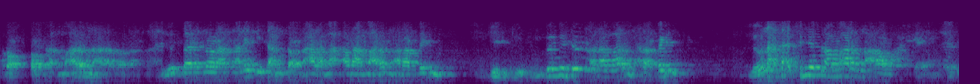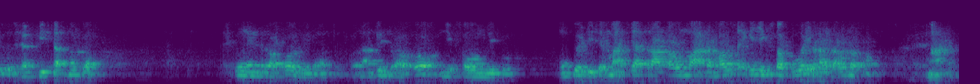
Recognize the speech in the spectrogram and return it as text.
Rokok gak marem nak ramah. Itu bareng rasanya disantok orang marem nak rapin. Gitu. Begitu orang marem nak. Yo nak tak jenis ramar nak. Itu habitat nopo. Itu yang rokok ini. Nanti rokok nyiksa wong itu. Mungkin di maksiat ra tau marah, mau saya nyiksa kowe ora tau nopo. Marah.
